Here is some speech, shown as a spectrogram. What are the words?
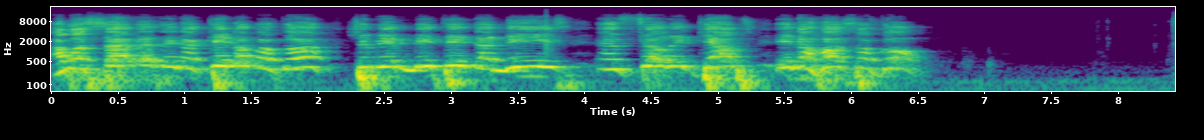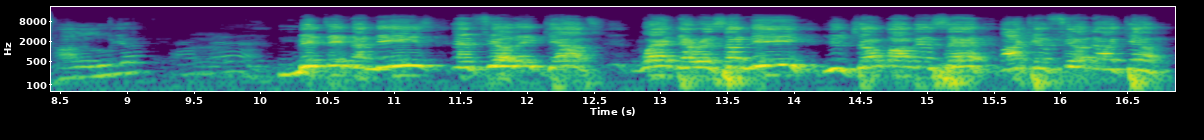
Our service in the kingdom of God should be meeting the needs and filling gaps in the house of God. Hallelujah. Amen. Meeting the needs and filling gaps. Where there is a need, you jump up and say, I can fill that gap.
